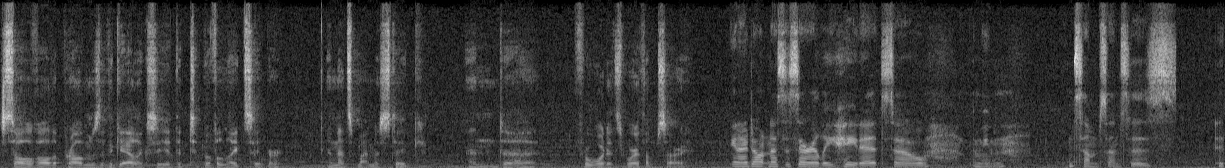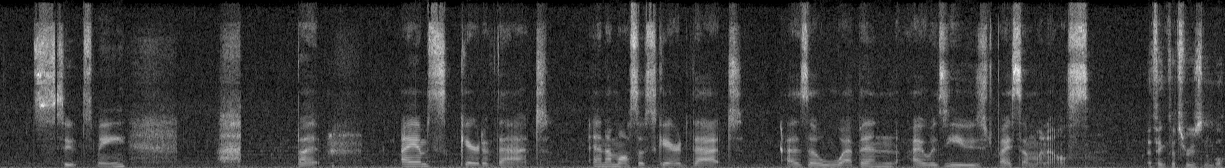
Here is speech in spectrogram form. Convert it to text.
solve all the problems of the galaxy at the tip of a lightsaber. And that's my mistake. And uh, for what it's worth, I'm sorry. I mean, I don't necessarily hate it, so I mean, in some senses, it suits me. But I am scared of that. And I'm also scared that as a weapon, I was used by someone else. I think that's reasonable.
